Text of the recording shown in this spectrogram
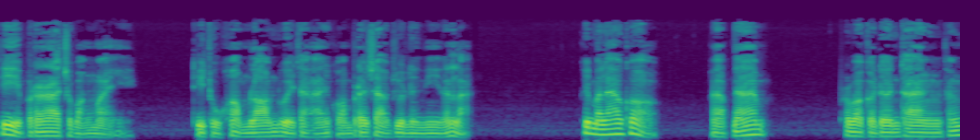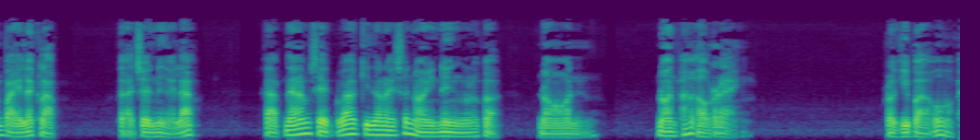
ที่พระราชวังใหม่ ที่ถูกห้อมล้อมด้วยทหารของพระเจ้าจุลนีนั่นแหละขึ้นมาแล้วก็อาบน้ำเพราะว่าก็เดินทางทั้งไปและกลับก็อาจจะเหนื่อยแล้วอาบน้ำเสร็จว่ากินอะไรสักหน่อยหนึ่งแล้วก็นอน นอนพักเอาแรงเราคิดว่าโอ้แผ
